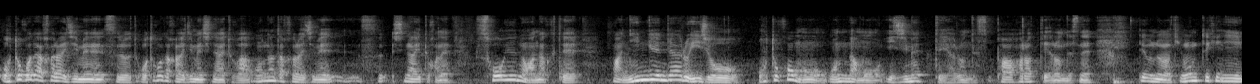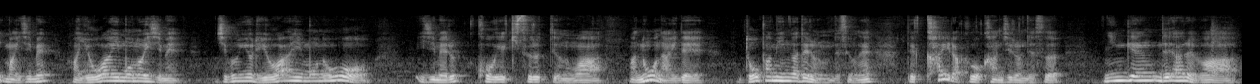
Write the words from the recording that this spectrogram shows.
男だからいじめする男だからいじめしないとか女だからいじめしないとかねそういうのはなくて、まあ、人間である以上男も女もいじめってやるんです。パワハラってやるんですね。っていうのは基本的に、まあ、いじめ、まあ、弱い者いじめ自分より弱いものをいじめる攻撃するっていうのは、まあ、脳内でドーパミンが出るんですよね。で快楽を感じるんです。人間であれば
